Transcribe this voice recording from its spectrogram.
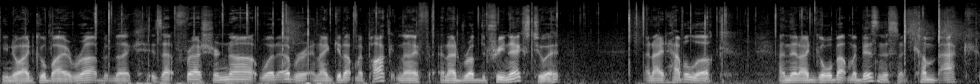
You know, I'd go by a rub and be like, "Is that fresh or not?" Whatever, and I'd get up my pocket knife and I'd rub the tree next to it, and I'd have a look, and then I'd go about my business. And I'd come back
